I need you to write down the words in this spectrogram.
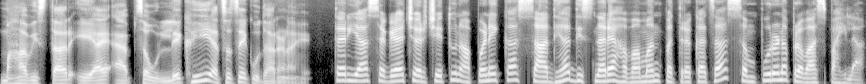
महाविस्तार ए आय ॲपचा उल्लेखही याचंच एक उदाहरण आहे. तर या सगळ्या चर्चेतून आपण एका साध्या दिसणाऱ्या हवामान पत्रकाचा संपूर्ण प्रवास पाहिला.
